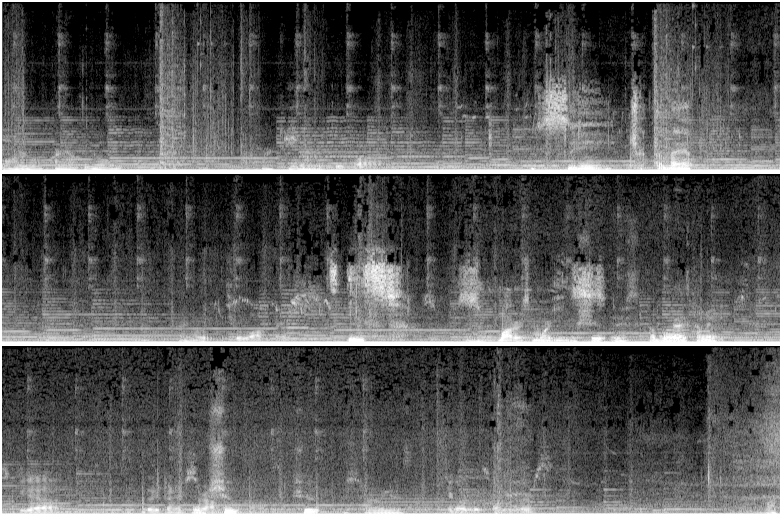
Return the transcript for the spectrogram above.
Water will probably have to go Let's see. Check the map. Two walkers. It's east. Water's more east. oh east. shoot, there's a couple guys coming. Yeah. They're gonna oh, surround shoot. the house. Shoot, they're surrounding us. Check out this one first. Watch.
